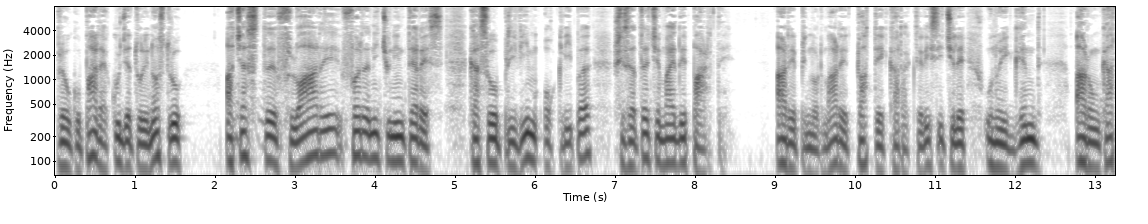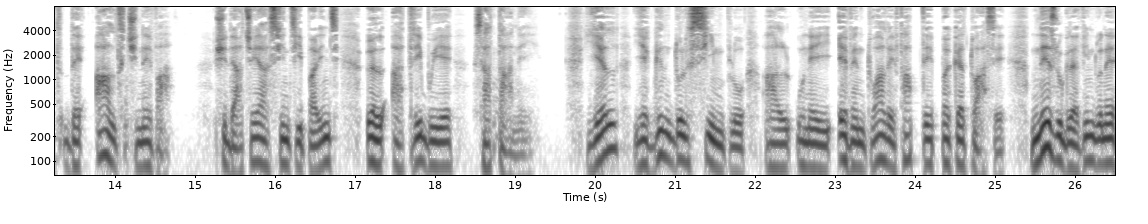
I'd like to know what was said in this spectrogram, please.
preocuparea cugetului nostru, această floare fără niciun interes, ca să o privim o clipă și să trecem mai departe are prin urmare toate caracteristicile unui gând aruncat de altcineva și de aceea Sfinții Părinți îl atribuie satanei. El e gândul simplu al unei eventuale fapte păcătoase, nezugrăvindu-ne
